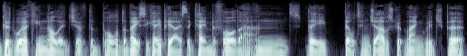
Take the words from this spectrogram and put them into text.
good working knowledge of the, all of the basic APIs that came before that and the built-in JavaScript language. But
